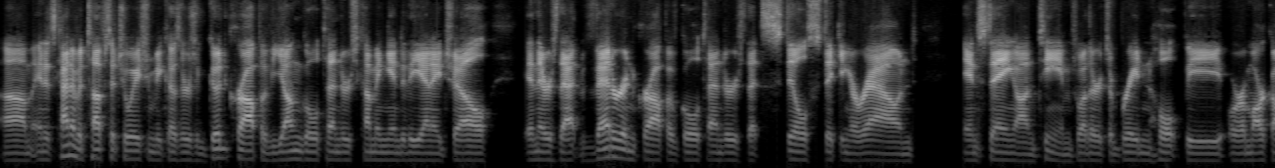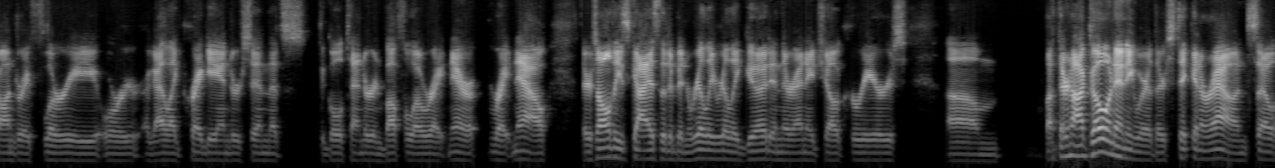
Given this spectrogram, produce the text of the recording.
Um, and it's kind of a tough situation because there's a good crop of young goaltenders coming into the NHL, and there's that veteran crop of goaltenders that's still sticking around and staying on teams, whether it's a Braden Holtby or a Marc Andre Fleury or a guy like Craig Anderson, that's the goaltender in Buffalo right now. Right now, there's all these guys that have been really, really good in their NHL careers. Um, but they're not going anywhere. They're sticking around. So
